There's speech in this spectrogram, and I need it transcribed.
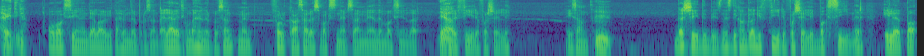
Jeg vet ikke. Og vaksinen de har laget, er 100 Eller jeg vet ikke om det er 100 men folk har seriøst vaksinert seg med den vaksinen der. Det er jo fire forskjellige. Ikke sant? Mm. Det er shady business. De kan ikke lage fire forskjellige vaksiner i løpet av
